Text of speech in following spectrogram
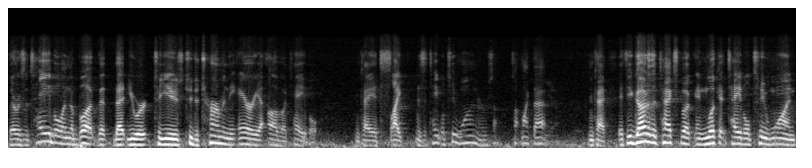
There was a table in the book that, that you were to use to determine the area of a cable. Okay, it's like, is it table 2-1 or something, something like that? Okay, if you go to the textbook and look at table 2-1,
